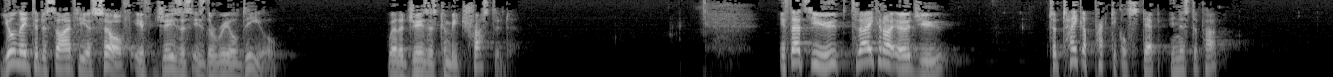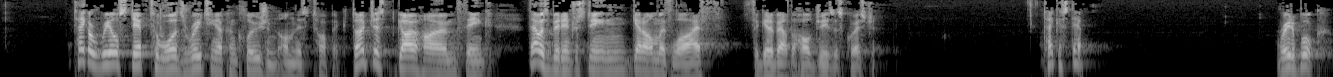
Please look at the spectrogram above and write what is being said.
You'll need to decide for yourself if Jesus is the real deal, whether Jesus can be trusted. If that's you, today can I urge you to take a practical step in this department? Take a real step towards reaching a conclusion on this topic. Don't just go home, think, that was a bit interesting, get on with life, forget about the whole Jesus question. Take a step. Read a book.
